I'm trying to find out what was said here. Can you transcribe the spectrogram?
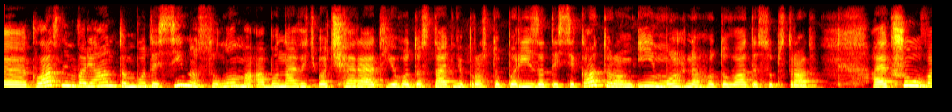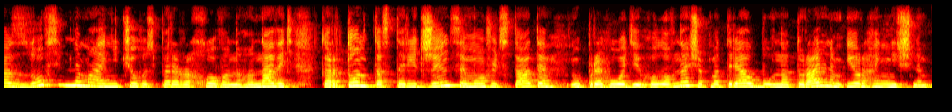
Е, класним варіантом буде сіно, солома або навіть очерет. Його достатньо просто порізати сікатором і можна готувати субстрат. А якщо у вас зовсім немає нічого з перерахованого, навіть картон та старі джинси можуть стати у пригоді. Головне, щоб матеріал був натуральним і органічним.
